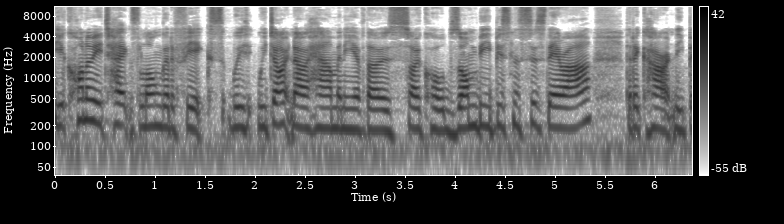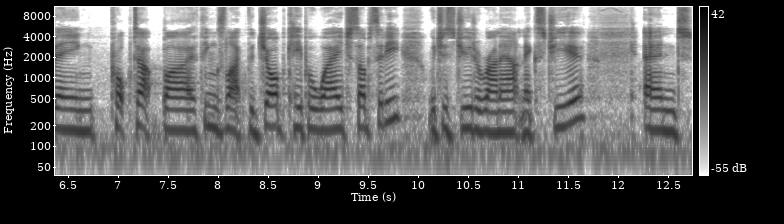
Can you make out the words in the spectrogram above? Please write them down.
the economy takes longer to fix. We, we don't know how many of those so called zombie businesses there are that are currently being propped up by things like the JobKeeper wage subsidy, which is due to run out next year, and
